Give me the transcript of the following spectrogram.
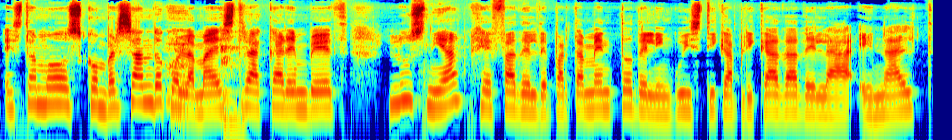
Estamos conversando con la maestra Karen Beth Luznia, jefa del Departamento de Lingüística Aplicada de la ENALT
